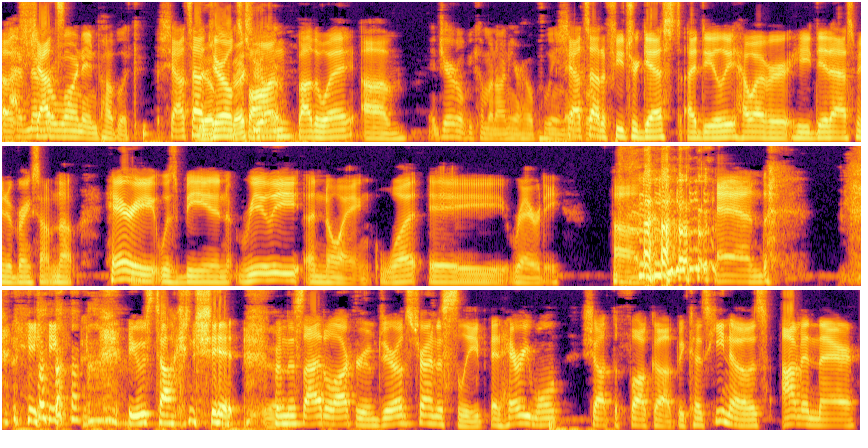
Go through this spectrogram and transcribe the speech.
Uh, I've never shouts, worn it in public. shouts out Yep, Gerald Spawn, by the way. Um, And Jared will be coming on here hopefully. In Shouts April. out a future guest, ideally. However, he did ask me to bring something up. Harry was being really annoying. What a rarity. Um, and he, he was talking shit from the side of the locker room. Gerald's trying to sleep, and Harry won't shut the fuck up because he knows I'm in there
